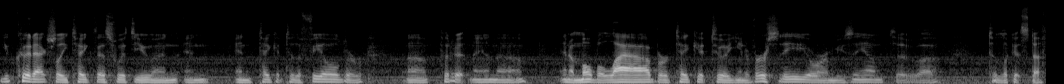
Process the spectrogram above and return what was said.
You could actually take this with you and and, and take it to the field or uh, put it in a, in a mobile lab or take it to a university or a museum to uh, to look at stuff.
